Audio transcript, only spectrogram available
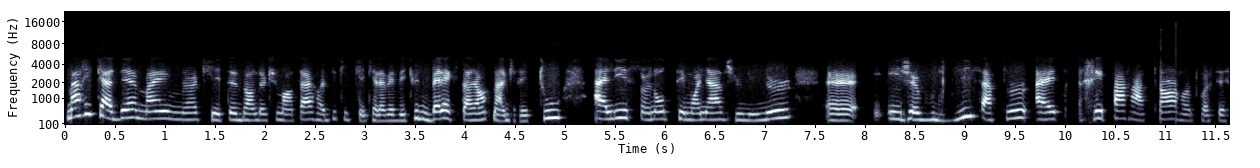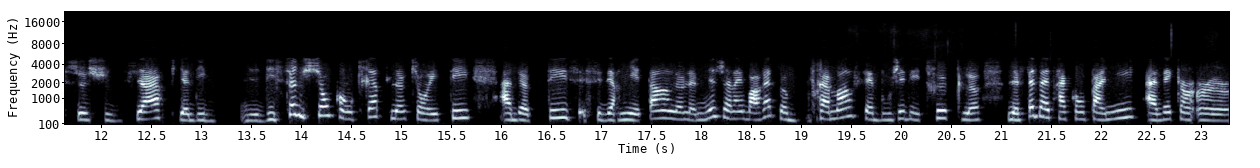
Marie Cadet même, qui était dans le documentaire, a dit qu'elle avait vécu une belle expérience malgré tout. Alice, un autre témoignage lumineux. Euh, et je vous le dis, ça peut être réparateur un processus judiciaire. Puis il y a des des solutions concrètes là, qui ont été adoptées ces, derniers temps. Là. Le ministre Jolin Barrette a vraiment fait bouger des trucs. Là. Le fait d'être accompagné avec un, un,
